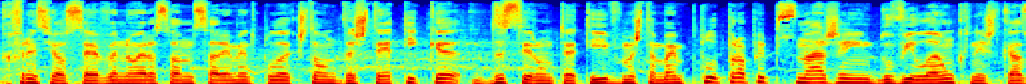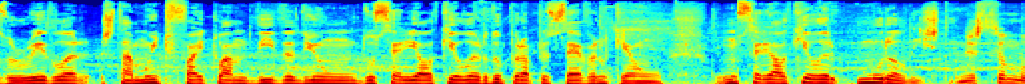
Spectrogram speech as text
Referência ao Seven não era só necessariamente pela questão da estética de ser um detetive, mas também pelo próprio personagem do vilão, que neste caso o Riddler, está muito feito à medida de um, do serial killer do próprio Seven, que é um, um serial killer moralista. Neste filme,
